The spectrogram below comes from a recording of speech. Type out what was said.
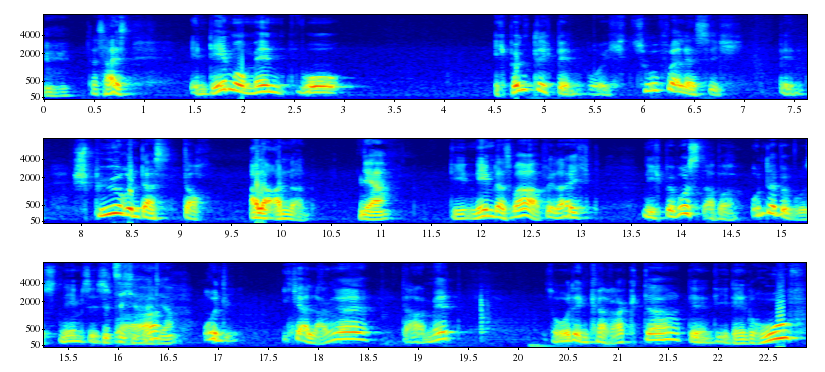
Mhm. Das heißt, in dem Moment, wo ich pünktlich bin, wo ich zuverlässig bin, spüren das doch alle anderen. Ja. Die nehmen das wahr, vielleicht nicht bewusst, aber unterbewusst nehmen sie es Mit wahr. Sicherheit, ja. Und ich erlange damit so den Charakter, den, den Ruf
